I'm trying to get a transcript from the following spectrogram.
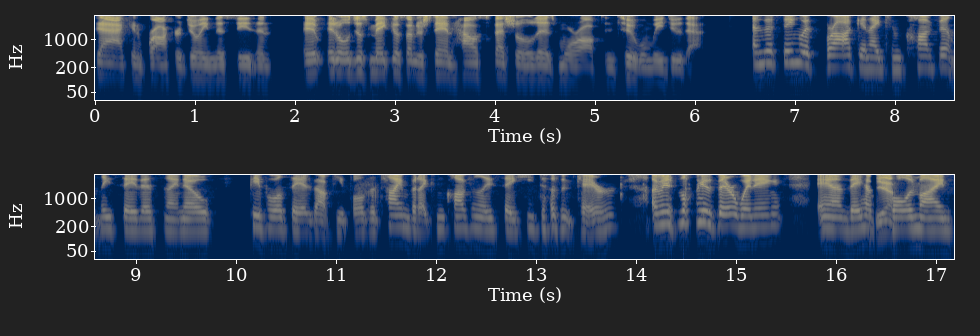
Dak and Brock are doing this season. It, it'll just make us understand how special it is more often, too, when we do that. And the thing with Brock, and I can confidently say this, and I know people will say it about people all the time, but I can confidently say he doesn't care. I mean, as long as they're winning and they have yeah. goal in mind,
